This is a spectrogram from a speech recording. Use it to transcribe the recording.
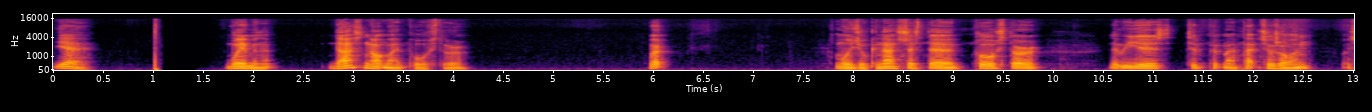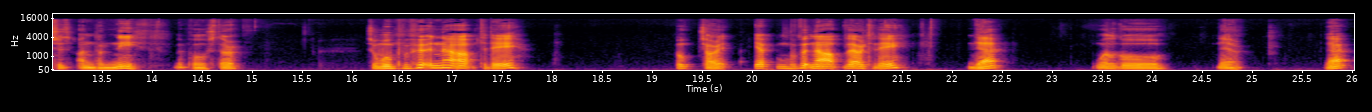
yeah. Wait a minute. That's not my poster. What? I'm only joking. That's just the poster that we used to put my pictures on, which is underneath the poster. So we'll be putting that up today. Oh, sorry. Yep, we're putting that up there today. That will go there. That.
